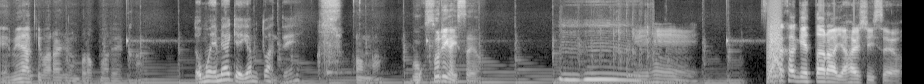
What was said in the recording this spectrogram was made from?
애매하게 말하려면 뭐라고 말해야 할까? 너무 애매하게 얘기하면 또 안 돼. 그런가? 목소리가 있어요. 음. 음흠. 생각하기에 따라 야 할 수 있어요.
